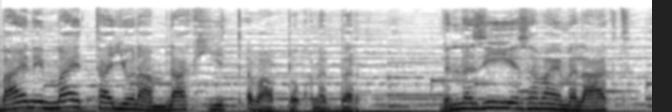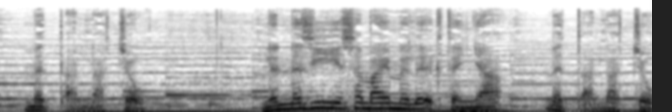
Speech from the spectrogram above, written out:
በዐይን የማይታየውን አምላክ ይጠባበቁ ነበር። ለእነዚህ የሰማይ መላእክት መጣላቸው። ለእነዚህ የሰማይ መልእክተኛ መጣላቸው።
